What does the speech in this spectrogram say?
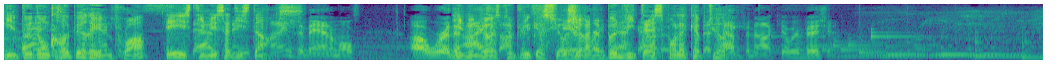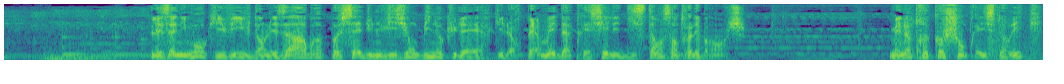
Il peut donc repérer une proie et estimer sa distance. Il ne lui reste plus qu'à surgir à la bonne vitesse pour la capturer. Les animaux qui vivent dans les arbres possèdent une vision binoculaire qui leur permet d'apprécier les distances entre les branches. Mais notre cochon préhistorique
